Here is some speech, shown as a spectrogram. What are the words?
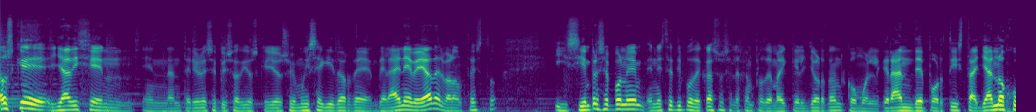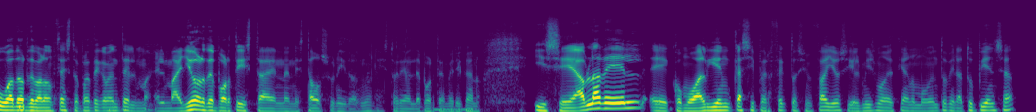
Fijaos que ya dije en, anteriores episodios que yo soy muy seguidor de, la NBA, del baloncesto, y siempre se pone en este tipo de casos el ejemplo de Michael Jordan como el gran deportista, ya no jugador de baloncesto, prácticamente el, mayor deportista en, Estados Unidos, ¿no? en la historia del deporte americano. Y se habla de él eh, como alguien casi perfecto, sin fallos, y él mismo decía en un momento, mira, tú piensa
